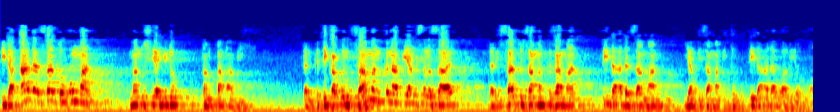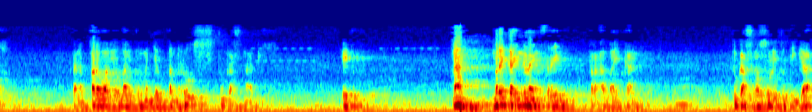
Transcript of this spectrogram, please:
tidak ada satu umat manusia hidup tanpa nabi. Dan ketika pun zaman kenabian selesai dari satu zaman ke zaman tidak ada zaman yang di zaman itu tidak ada wali Allah. Karena para wali Allah itu menjadi penerus tugas Nabi. Itu. Nah, mereka inilah yang sering terabaikan. Tugas Rasul itu tiga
